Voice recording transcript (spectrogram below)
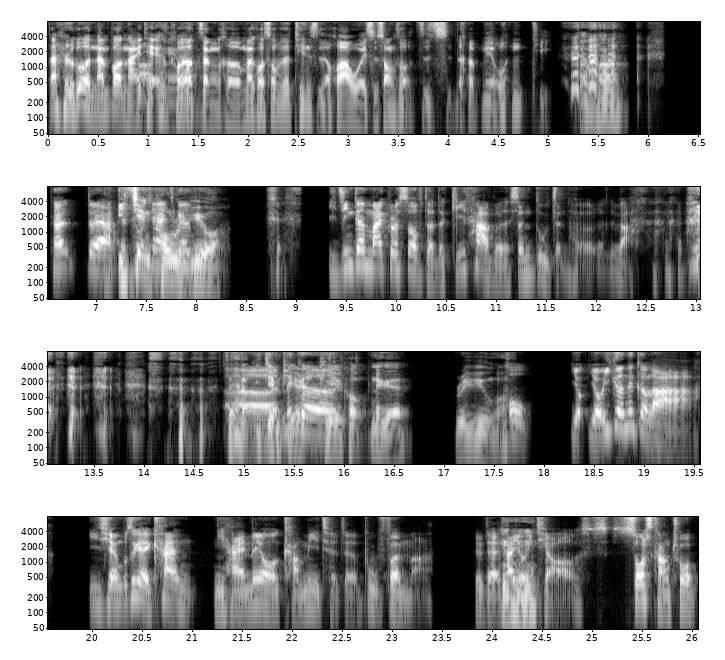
但如果难保哪一天哦 Xcode 要整合 Microsoft 的 Teams 的话，我也是双手支持的，没有问题。嗯哼，他对啊，一键 review，哦 已经跟 Microsoft 的 GitHub 深度整合了，对吧？这样呃一键撇那个撇口那个 review 吗？哦，有有一个那个啦，以前不是可以看你还没有 commit 的部分嘛，对不对？它有一条 source control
